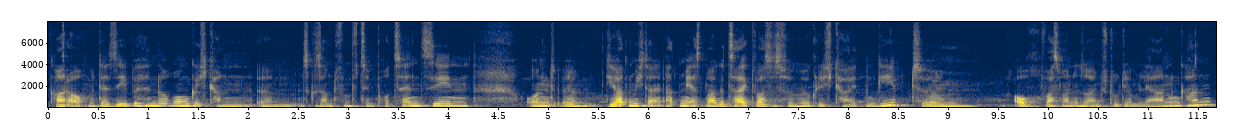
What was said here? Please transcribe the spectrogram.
gerade auch mit der Sehbehinderung. Ich kann ähm, insgesamt 15 Prozent sehen und ähm, die hatten, mich dann, hatten mir erst mal gezeigt, was es für Möglichkeiten gibt. Ähm, auch was man in so einem Studium lernen kann.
